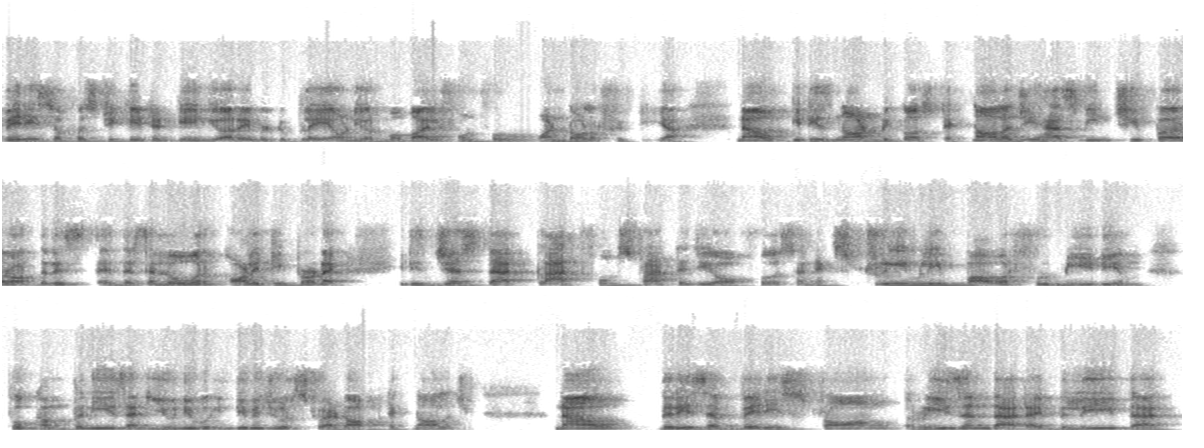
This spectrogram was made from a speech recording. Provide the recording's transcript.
very sophisticated game you are able to play on your mobile phone for $1.50 yeah now it is not because technology has been cheaper or there is uh, there's a lower quality product it is just that platform strategy offers an extremely powerful medium for companies and individuals to adopt technology now there is a very strong reason that i believe that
